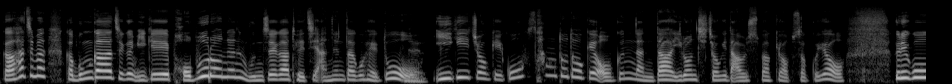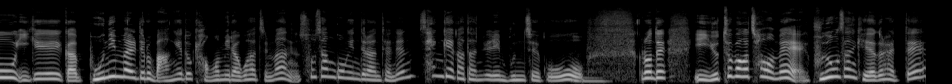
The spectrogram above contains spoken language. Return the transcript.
그러니까 하지만 그러니까 뭔가 지금 이게 법으로는 문제가 되지 않는다고 해도 네. 이기적이고 상도덕에 어긋난다 이런 지적이 나올 수밖에 없었고요. 그리고 이게 그러니까 본인 말대로 망해도 경험이라고 하지만 소상공인들한테는 생계가 달린 문제고 음. 그런데 이 유튜버가 처음에 부동산 계약을 할 때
